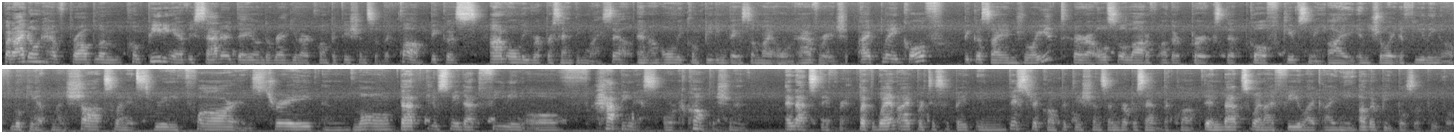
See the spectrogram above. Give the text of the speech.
but I don't have problem competing every Saturday on the regular competitions of the club because I'm only representing myself and I'm only competing based on my own average. I play golf because I enjoy it. There are also a lot of other perks that golf gives me. I enjoy the feeling of looking at my shots when it's really far and straight and long. That gives me that feeling of happiness or accomplishment and that's different. But when I participate in district competitions and represent the club, then that's when I feel like I need other people's approval.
